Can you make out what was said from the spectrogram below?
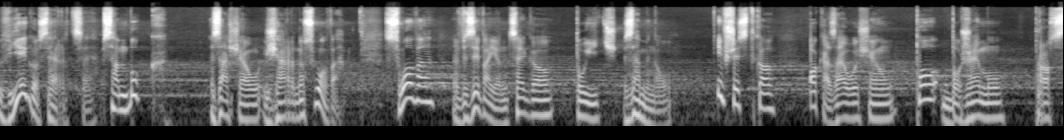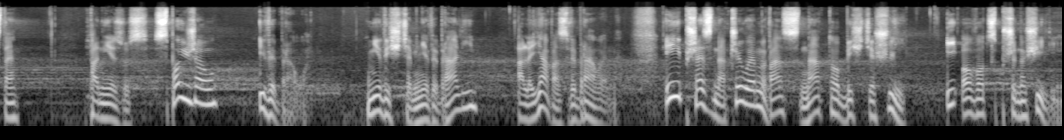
w jego serce sam Bóg zasiał ziarno słowa. Słowa wzywającego pójdź za mną. I wszystko okazało się po Bożemu proste. Pan Jezus spojrzał i wybrał. Nie wyście mnie wybrali, ale ja was wybrałem i przeznaczyłem was na to, byście szli i owoc przynosili,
